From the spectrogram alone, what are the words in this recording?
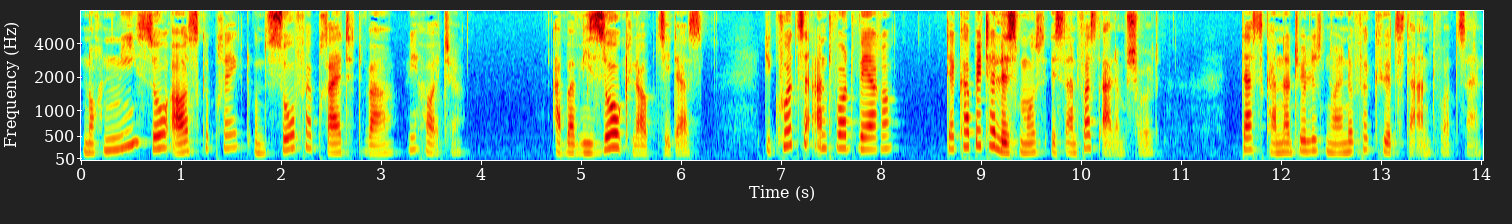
noch nie so ausgeprägt und so verbreitet war wie heute. Aber wieso glaubt sie das? Die kurze Antwort wäre, der Kapitalismus ist an fast allem schuld. Das kann natürlich nur eine verkürzte Antwort sein.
